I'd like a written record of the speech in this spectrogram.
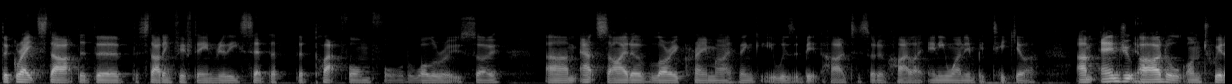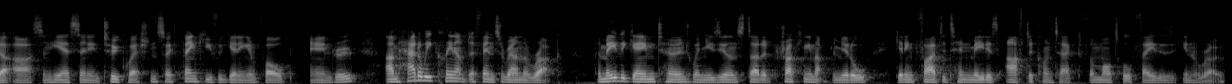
the great start that the the starting fifteen really set the the platform for the Wallaroos. So um, outside of Lori Cramer, I think it was a bit hard to sort of highlight anyone in particular. Um, Andrew yep. Ardle on Twitter asked, and he has sent in two questions. So thank you for getting involved, Andrew. Um, how do we clean up defense around the ruck? For me, the game turned when New Zealand started trucking it up the middle, getting five to 10 metres after contact for multiple phases in a row.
